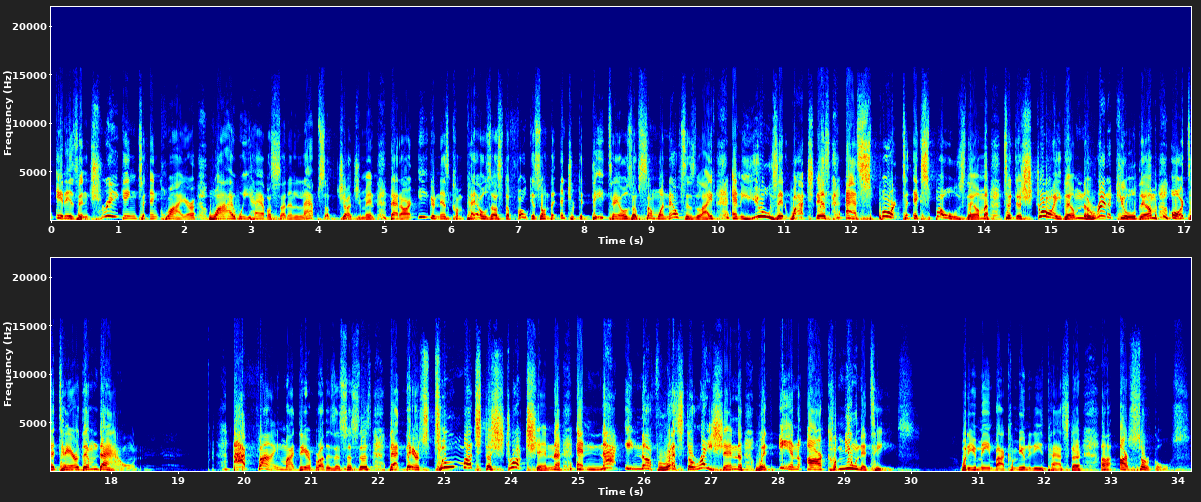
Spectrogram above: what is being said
It is intriguing to inquire why we have a sudden lapse of judgment that our eagerness compels us to focus on the intricate details of someone else's life and use it, watch this, as sport to expose them, to destroy them, to ridicule them, or to tear them down. I find, my dear brothers and sisters, that there's too much destruction and not enough restoration within our communities. What do you mean by communities, Pastor? Uh, our circles,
